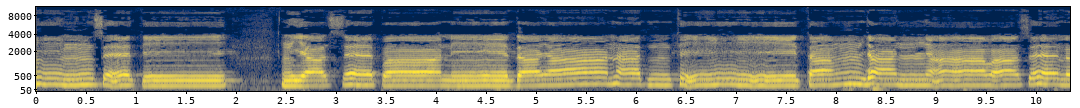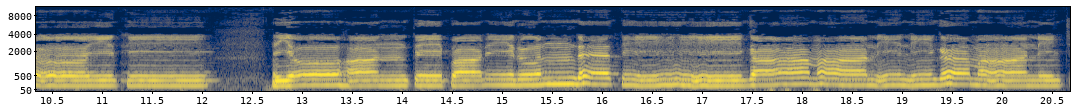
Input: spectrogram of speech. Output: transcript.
හිංසති යස්ස පානේ දයානත්ති තං ජඤ්ඤාවසලෝ ඉති යෝහන්ති පරිරුන්දති ගාමානි නිගමානිච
